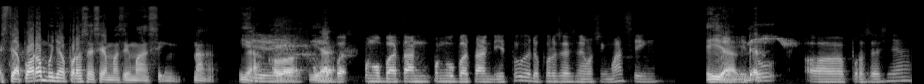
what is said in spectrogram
setiap orang punya prosesnya masing-masing. Nah, ya iya, kalau ya pengobatan pengobatan itu ada prosesnya masing-masing. Iya, dan, dan itu uh, prosesnya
